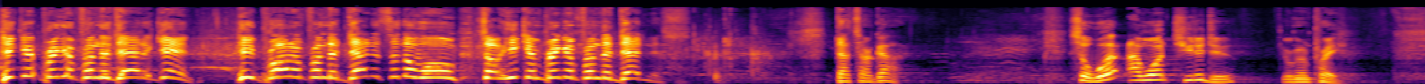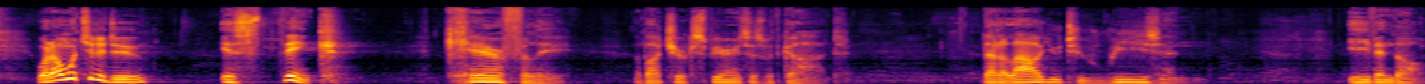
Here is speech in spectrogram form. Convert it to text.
He can bring him from the dead again. He brought him from the deadness of the womb so he can bring him from the deadness. That's our God. So, what I want you to do, we're going to pray. What I want you to do is think carefully about your experiences with God that allow you to reason, even though.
